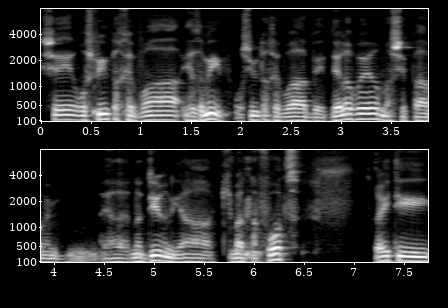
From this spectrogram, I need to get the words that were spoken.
שרושמים את החברה, יזמים, רושמים את החברה בדלאוור, מה שפעם היה נדיר, נהיה כמעט נפוץ. ראיתי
